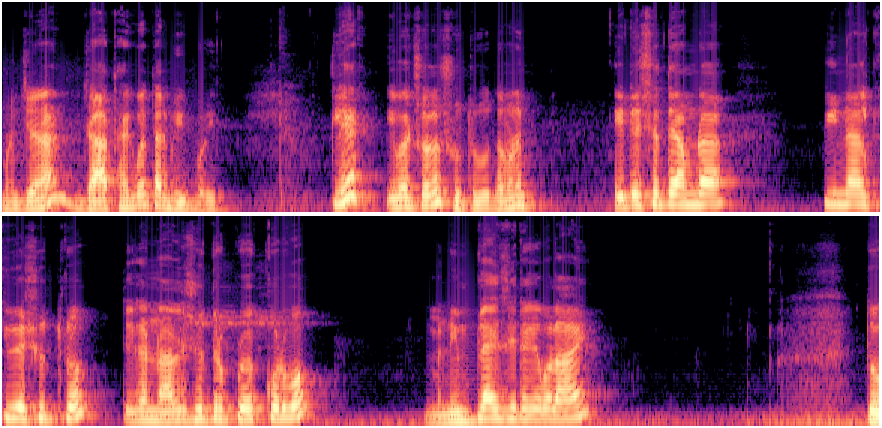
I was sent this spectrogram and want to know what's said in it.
মানে যেটা যা থাকবে তার বিপরীত। ক্লিয়ার এবার চলো সূত্র। তার মানে এটার সাথে আমরা পি নাল কিউয়ের সূত্র এখানে নালের সূত্র প্রয়োগ করব। মানে ইমপ্লাইজ যেটাকে বলা হয়। তো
